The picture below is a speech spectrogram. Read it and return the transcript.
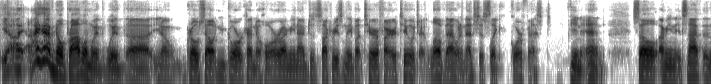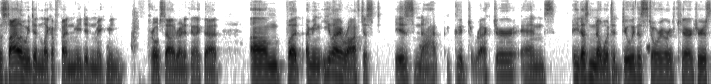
Yeah, I, I have no problem with with uh, you know gross out and gore kind of horror. I mean, I've just talked recently about Terrifier 2, which I love that one, and that's just like gore fest beginning end. So I mean, it's not the styling we didn't like offend me, didn't make me grossed out or anything like that. Um, but I mean, Eli Roth just is not a good director, and he doesn't know what to do with his story or his characters.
